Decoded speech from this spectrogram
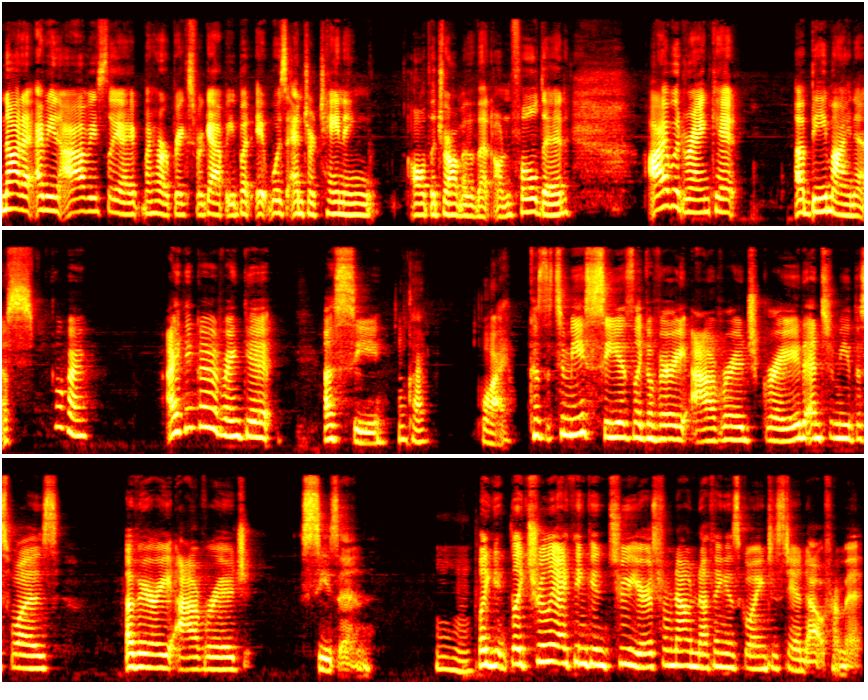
Not, I mean, obviously, I, my heart breaks for Gabi, but it was entertaining. All the drama that unfolded. I would rank it a B minus. Okay. I think I would rank it a C. Okay. Why? Because to me, C is like a very average grade. And to me, this was a very average season. Mm-hmm. Like, like truly, I think in two years from now, nothing is going to stand out from it.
